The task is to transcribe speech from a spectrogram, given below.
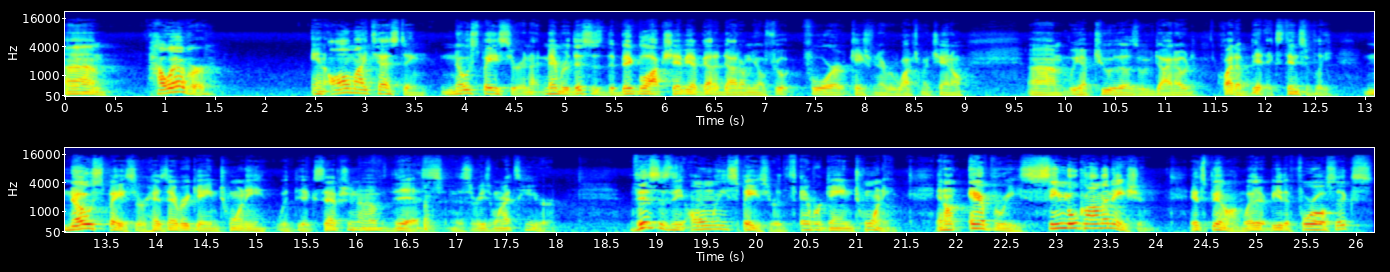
Um, however, in all my testing, no spacer, and remember, this is the big block Chevy I've got a dyno mule for, in case you've never watched my channel. Um, we have two of those that we've dynoed quite a bit extensively. No spacer has ever gained 20 with the exception of this, and this is the reason why it's here. This is the only spacer that's ever gained 20. And on every single combination it's been on, whether it be the 406,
